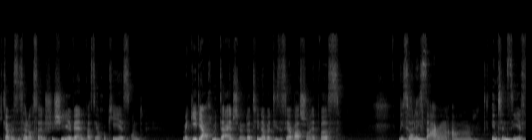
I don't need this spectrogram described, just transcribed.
ich glaube, es ist halt auch so ein Shishi-Event, was ja auch okay ist. Und man geht ja auch mit der Einstellung dorthin, aber dieses Jahr war es schon etwas, wie soll ich sagen, ähm, intensiv.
